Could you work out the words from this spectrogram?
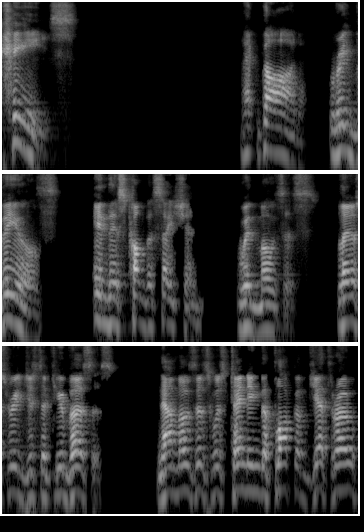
keys that God reveals in this conversation with Moses. Let us read just a few verses. Now Moses was tending the flock of Jethro,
